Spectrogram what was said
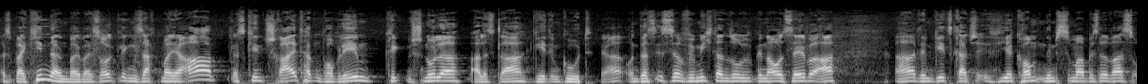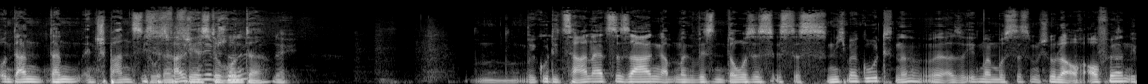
also bei Kindern, bei, bei Säuglingen sagt man ja, ah, das Kind schreit, hat ein Problem, kriegt einen Schnuller, alles klar, geht ihm gut, ja, und das ist ja für mich dann so genau dasselbe, ah, ah, dem geht's gerade, hier komm, nimmst du mal ein bisschen was und dann, dann entspannst Ist du, das dann fährst du runter. Nee. Wie gut die Zahnärzte sagen, ab einer gewissen Dosis ist das nicht mehr gut, ne, also irgendwann muss das dem Schnuller auch aufhören.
